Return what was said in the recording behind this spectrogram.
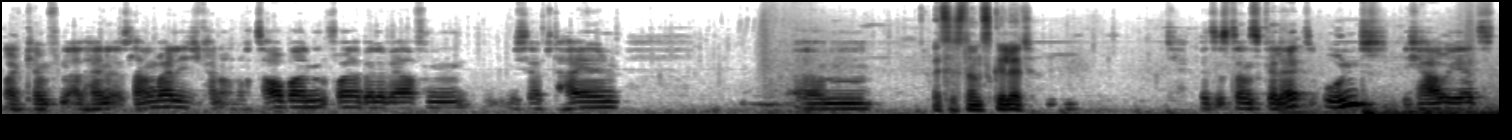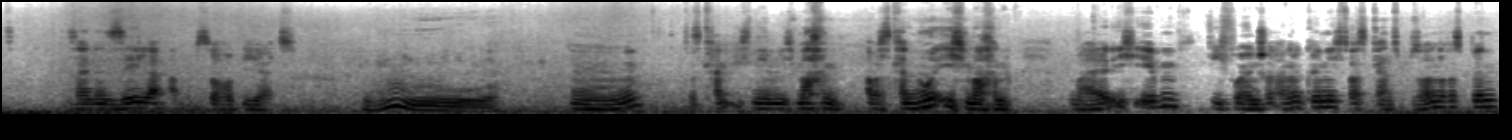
weil Kämpfen alleine ist langweilig. Ich kann auch noch zaubern, Feuerbälle werfen, mich selbst heilen. Ähm, Es ist ein Skelett. Jetzt ist da ein Skelett und ich habe jetzt seine Seele absorbiert. Uh. Mhm. Das kann ich nämlich machen. Aber das kann nur ich machen. Weil ich eben, wie vorhin schon angekündigt, was ganz Besonderes bin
